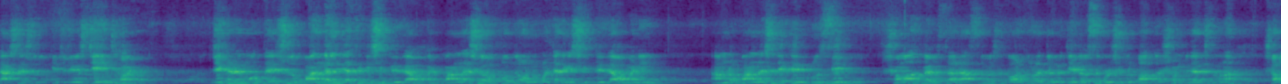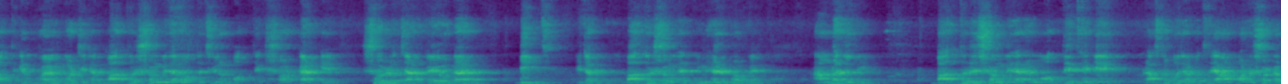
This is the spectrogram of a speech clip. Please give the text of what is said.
তার সাথে শুধু কিছু জিনিস চেঞ্জ হয়। যেখানের মধ্যে শুধু বাঙালি জাতিকে স্বীকৃতি দেওয়া হয়। বাংলাদেশের অন্য অন্য কোনো জাতিকে স্বীকৃতি দেওয়া হয়নি। আমরা বাংলাদেশের একটি ইনক্লুসিভ সমাজ ব্যবস্থা রাষ্ট্র ব্যবস্থা গড়ে তোলার জন্য যে ব্যবস্থাগুলো সেগুলো বাহাত্তর সংবিধান ছিল না সব থেকে ভয়ঙ্কর যেটা বাহাত্তর সংবিধান মধ্যে ছিল প্রত্যেক সরকারকে স্বৈরাচার হয়ে ওঠার বীজ। এটা বাহাত্তর সংবিধান ইনহেরিট প্রবলেম আমরা যদি বাহাত্তরের সংবিধানের মধ্যে থেকে রাষ্ট্র আমার পরের সরকার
